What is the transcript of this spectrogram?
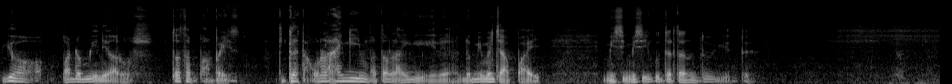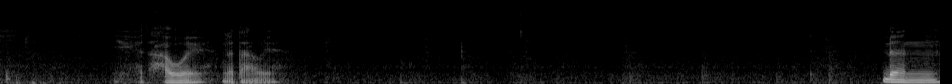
ya pandemi ini harus tetap sampai tiga tahun lagi empat tahun lagi ya, demi mencapai misi-misiku tertentu gitu. Ya nggak tahu ya nggak tahu ya dan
